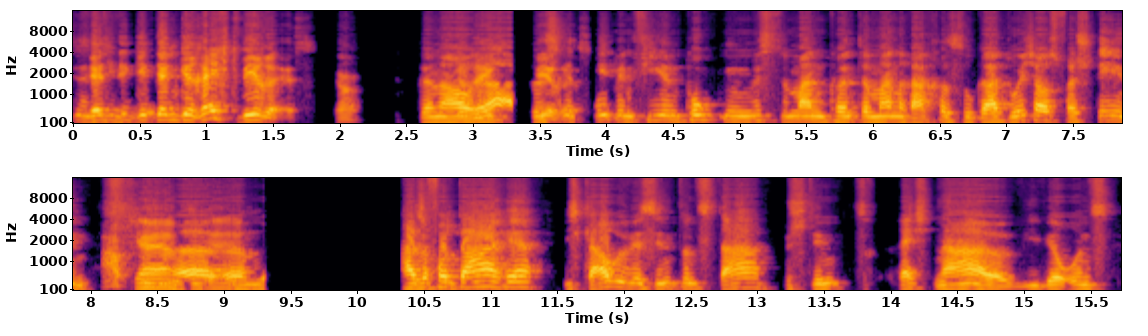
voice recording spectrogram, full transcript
Denn, denn gerecht wäre es. Ja. Genau, ja, also es, geht in vielen Punkten müsste man, könnte man Rache sogar durchaus verstehen. Ja, äh, ähm, also von daher, ich glaube, wir sind uns da bestimmt recht nahe, wie wir uns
